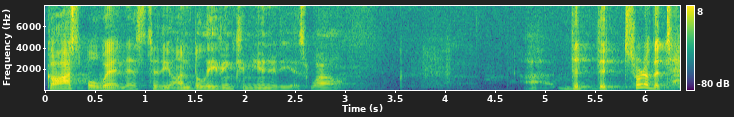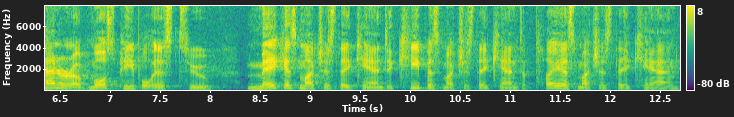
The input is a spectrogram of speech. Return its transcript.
gospel witness to the unbelieving community as well. Uh, the, the sort of the tenor of most people is to make as much as they can, to keep as much as they can, to play as much as they can,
